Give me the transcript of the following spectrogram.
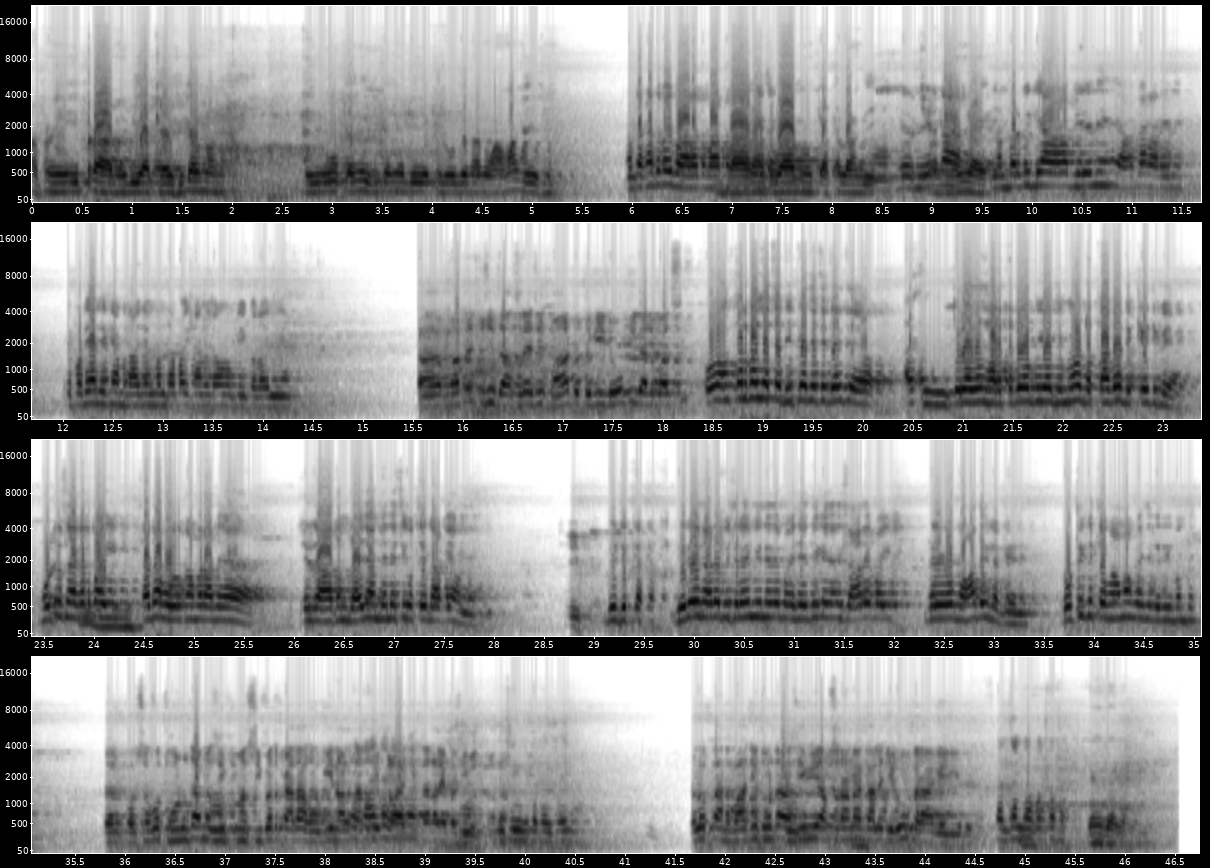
ਆਪਣੇ ਭਰਾ ਨੇ ਵੀ ਆਖਿਆ ਸੀਗਾ ਉਹਨਾਂ ਨੂੰ ਤੇ ਉਹ ਕਹਿੰਦੇ ਸੀ ਕਹਿੰਦੇ ਵੀ ਇੱਕ ਦੋ ਦਿਨਾਂ ਨੂੰ ਆਵਾਂਗੇ ਅਸੀਂ। ਹੁਣ ਤਾਂ ਕਹਿੰਦੇ ਭਾਈ 12 ਤੋਂ ਬਾਅਦ 12 ਤੋਂ ਬਾਅਦ ਨੂੰ ਚੱਕ ਲਾਂਗੇ। ਹਾਂ, ਫਿਰ ਮੇਰ ਨਹੀਂ ਦਾ ਆਏ। ਨੰਬਰ ਵੀ ਲਿਆ ਆ ਵੀਰੇ ਨੇ ਆ ਘਰ ਵਾਲੇ ਨੇ। ਇਹ ਪੜਿਆ ਲਿਖਿਆ ਮੁਲਾਜ਼ਮ ਬੰਦਾ ਭਾਈ ਸਾਨੂੰ ਤਾਂ ਉਹਨੂੰ ਕੀ ਪਤਾ ਨਹੀਂ ਹੈ ਅਹ ਮਾਤਾ ਜੀ ਤੁਸੀਂ ਦੱਸ ਰਹੇ ਸੀ ਬਾਂਹ ਟੁੱਟ ਗਈ ਜੋ ਕੀ ਗੱਲ ਬਸ ਉਹ ਅੰਕਲ ਭਾਈ ਇੱਥੇ ਡਿੱਪੇ ਦੇ ਤੇ ਜਿਹੜੇ ਤੁਰੇ ਦੇ ਸੜਕ ਤੇ ਉਹ ਵੀ ਜਿਵੇਂ ਉਹ ਡੱਕਾ ਦੇ ਡਿੱਕੇ 'ਚ ਪਿਆ। ਮੋਟਰਸਾਈਕਲ ਭਾਈ ਸਾਡਾ ਹੋਰ ਕਮਰਾ ਲਿਆ ਹੈ। ਇਹ ਰਾਤ ਨੂੰ ਰਹਿ ਜਾਂਦੇ ਨੇ ਅਸੀਂ ਉੱਥੇ ਲਾ ਕੇ ਆਉਂਦੇ ਹਾਂ। ਠੀਕ ਹੈ। ਵੀ ਡਿੱਕਾ ਜਿਹੜੇ ਸਾਡੇ ਪਿਛਲੇ ਮਹੀਨੇ ਦੇ ਪੈਸੇ ਸੀਗੇ ਜਾਨੀ ਸਾਰੇ ਭਾਈ ਮੇਰੇ ਉਹ ਬਾਂਹ ਤੇ ਹੀ ਲੱਗੇ ਨੇ। ਰੋਟੀ ਕਿੱਥੋਂ ਖਾਵਾਂਗੇ ਅਸੀਂ ਗਰੀਬ ਬੰਦੇ? ਬਿਲਕੁਲ ਸਗੋਂ ਤੁਹਾਨੂੰ ਤਾਂ ਮੁਸੀਬਤ ਮੁਸੀਬਤ ਪੈਦਾ ਹੋ ਗਈ ਨਾਲ ਤਾਂ ਤੁਸੀਂ ਭਲਾ ਕੀਤਾ ਨਾਲੇ ਮੁਸੀਬਤ ਪੈਦਾ। ਚਲੋ ਧੰਨਵਾਦ ਜੀ ਤੁਹਾਡਾ ਅਸੀਂ ਵੀ ਅਫਸਰਾਂ ਨਾਲ ਗੱਲ ਜ਼ਰੂਰ ਕਰਾਂਗੇ ਜੀ ਇਹਦੇ ਚੱਲ ਚੰਗਾ ਪੁੱਤ। ਚੰਗਾ ਜੀ।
